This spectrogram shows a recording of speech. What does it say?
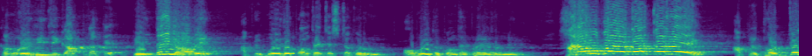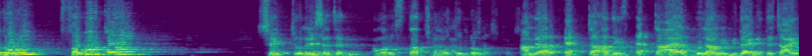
কারণ ওই রিজিক আপনাকে পেতেই হবে। আপনি বৈধ পন্থায় চেষ্টা করুন, অবৈধ পন্থায় প্রয়োজন নেই। হারাম উপায় দরকার নেই। আপনি ধৈর্য ধরুন, সবুর করুন। শেখ চলে এসেছেন, আমার উস্তাদ সমতুল্য। আমি আর একটা হাদিস, একটা আয়াত বলে আমি বিদায় নিতে চাই।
